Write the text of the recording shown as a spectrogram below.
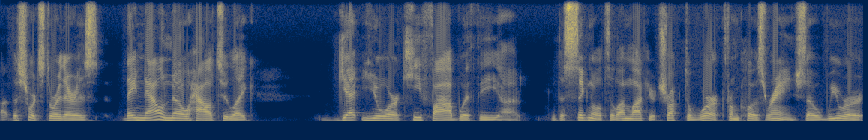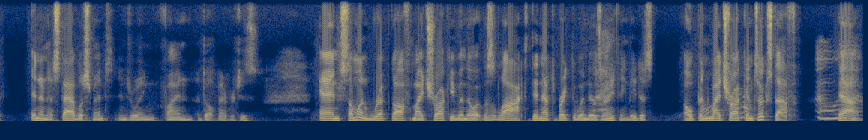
Uh, the short story there is they now know how to like get your key fob with the uh, with the signal to unlock your truck to work from close range. So we were in an establishment enjoying fine adult beverages. And someone ripped off my truck, even though it was locked. Didn't have to break the windows or anything. They just opened Oh, my truck wow. and took stuff. Oh, Yeah. wow.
